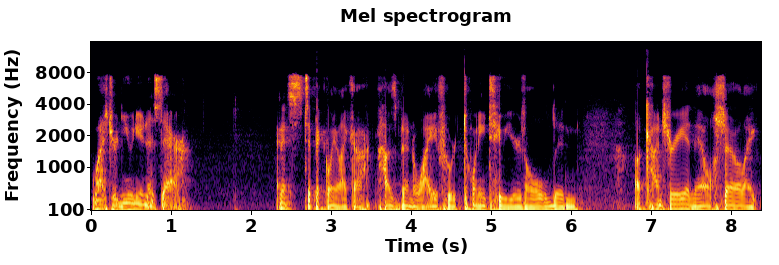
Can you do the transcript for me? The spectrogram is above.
Western Union is there and it's typically like a husband and wife who are 22 years old in a country and they'll show like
